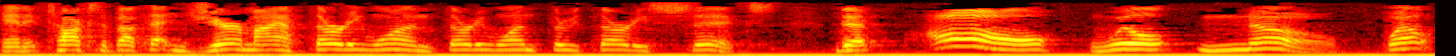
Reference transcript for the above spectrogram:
and it talks about that in Jeremiah 31, 31 through 36, that all will know. Well,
